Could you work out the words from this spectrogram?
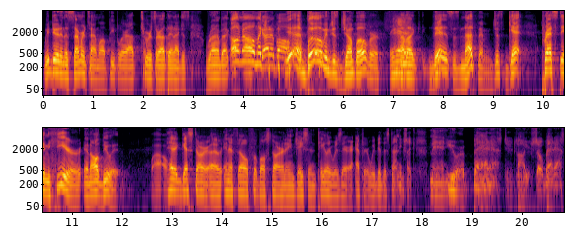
we do it in the summertime while people are out, tourists are out there, and I just run back. Oh no, my Cannonball. Yeah, boom, and just jump over. They And had I'm like, this is nothing. Just get Preston here, and I'll do it. Wow. had a guest star, uh, NFL football star named Jason Taylor was there after we did this stunt. He was like, "Man, you are a badass, dude. Oh, you're so badass."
